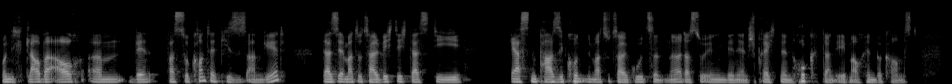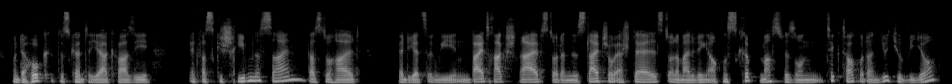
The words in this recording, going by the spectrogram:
Und ich glaube auch, ähm, wenn, was so Content Pieces angeht, da ist ja immer total wichtig, dass die ersten paar Sekunden immer total gut sind, ne? dass du in den entsprechenden Hook dann eben auch hinbekommst. Und der Hook, das könnte ja quasi etwas Geschriebenes sein, dass du halt, wenn du jetzt irgendwie einen Beitrag schreibst oder eine Slideshow erstellst oder meinetwegen auch ein Skript machst für so ein TikTok oder ein YouTube-Video,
